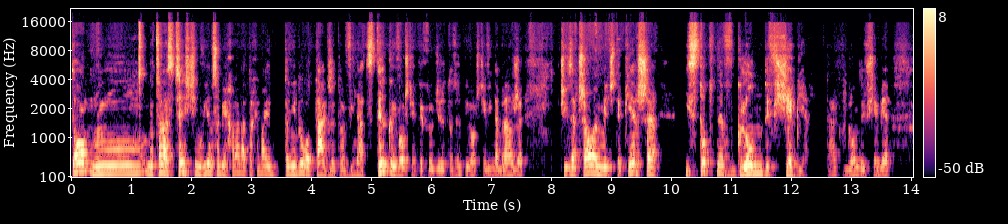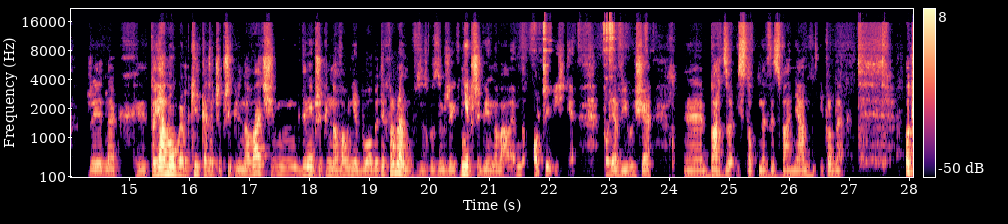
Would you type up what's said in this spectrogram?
to mm, no coraz częściej mówiłem sobie, cholera, to chyba to nie było tak, że to wina tylko i wyłącznie tych ludzi, że to tylko i wyłącznie wina branży, czyli zacząłem mieć te pierwsze istotne wglądy w siebie, tak, wglądy w siebie, że jednak y, to ja mogłem kilka rzeczy przypilnować. Mm, gdybym nie przypilnował, nie byłoby tych problemów. W związku z tym, że ich nie przypilnowałem, no oczywiście pojawiły się e, bardzo istotne wyzwania i problemy. Ok,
